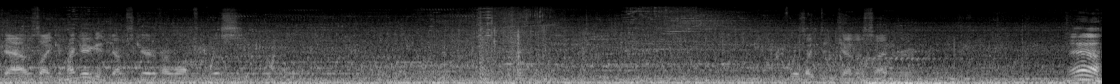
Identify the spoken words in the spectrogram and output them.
Okay, I was like, am I gonna get jump scared if I walk through this? Feels like the genocide room. Yeah.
